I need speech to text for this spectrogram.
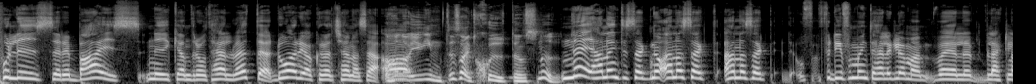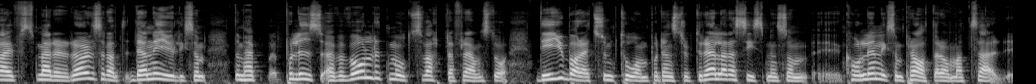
Poliser är bajs, ni kan dra åt helvete. Då hade jag kunnat känna så här. Och han ah, har ju inte sagt skjut en snut. Nej, han har inte sagt no, han har sagt, han har sagt, för det får man inte heller glömma vad gäller Black Lives Matter-rörelsen, att den är ju liksom, de här polisövervåldet mot svarta främst då, det är ju bara ett symptom på den strukturella rasismen som eh, Colin liksom pratar om, att så här,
